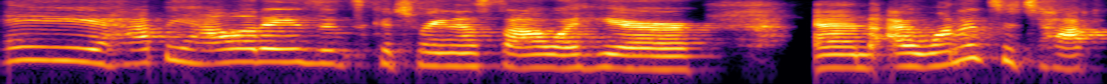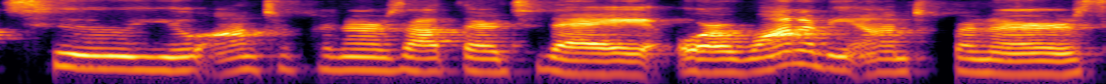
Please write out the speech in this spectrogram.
Hey, happy holidays. It's Katrina Sawa here. And I wanted to talk to you entrepreneurs out there today or wannabe entrepreneurs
